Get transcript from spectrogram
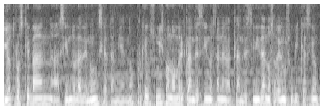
y otros que van haciendo la denuncia también, ¿no? Porque su mismo nombre clandestino están en la clandestinidad, no sabemos su ubicación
